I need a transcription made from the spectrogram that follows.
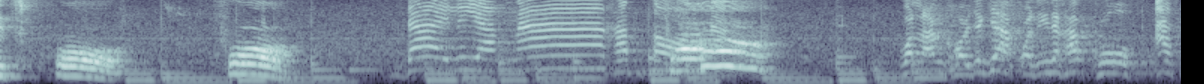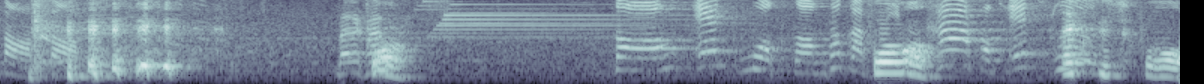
it's four. Four. ได้หรือยังนะคำตอบนะ Four. วันหลังขอยากๆกว่านี้นะครับครู อะตอบตอบ ได้นะครับ Four. 2 x บวก2เท่ากับ Four 10ค่าของ x คือ X is four.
